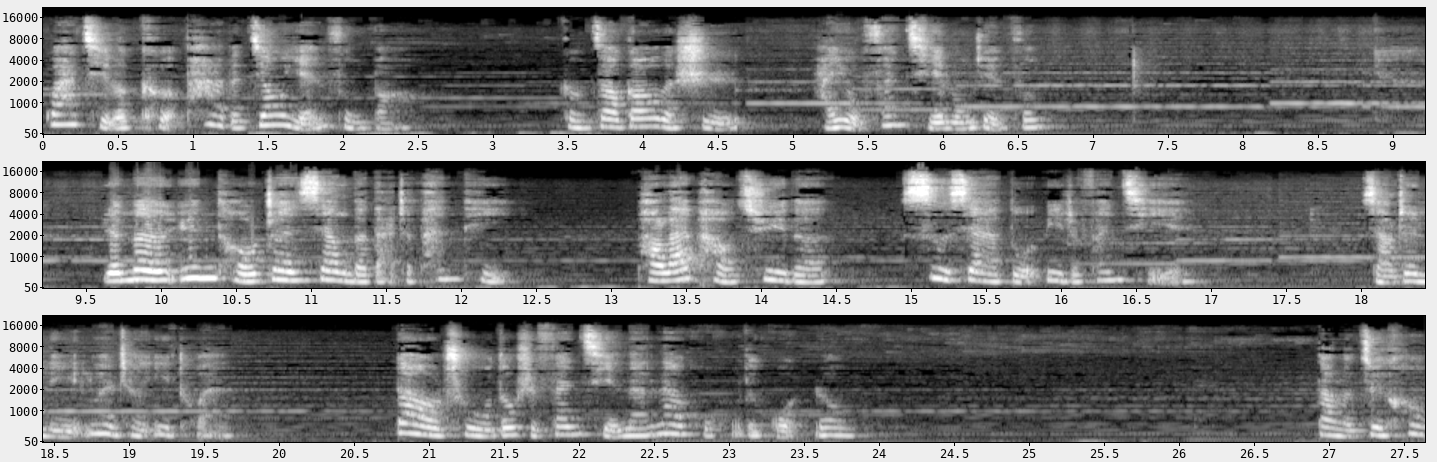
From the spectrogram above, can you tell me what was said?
刮起了可怕的椒盐风暴。更糟糕的是，还有番茄龙卷风。人们晕头转向的打着喷嚏，跑来跑去的，四下躲避着番茄。小镇里乱成一团。到处都是番茄那烂乎乎的果肉。到了最后，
